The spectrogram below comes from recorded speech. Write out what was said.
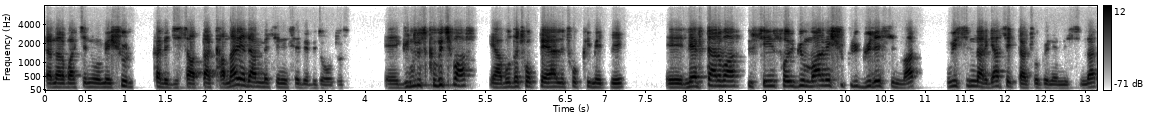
Fenerbahçe'nin o meşhur kalecisi hatta Kanarya denmesinin sebebi de odur. E, Gündüz Kılıç var. Ya yani bu da çok değerli, çok kıymetli. E, Lefter var, Hüseyin Soygun var ve Şükrü Gülesin var. Bu isimler gerçekten çok önemli isimler.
